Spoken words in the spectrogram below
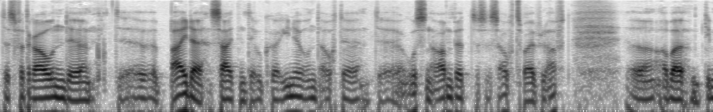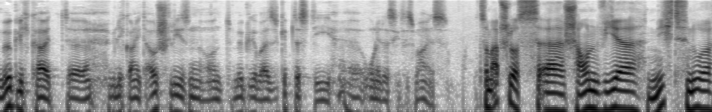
das Vertrauen der, der, beider Seiten der Ukraine und auch der, der Russen haben wird, das ist auch zweifelhaft. Äh, aber die Möglichkeit äh, will ich gar nicht ausschließen und möglicherweise gibt es die, ohne dass ich das weiß. Zum Abschluss äh, schauen wir nicht nur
